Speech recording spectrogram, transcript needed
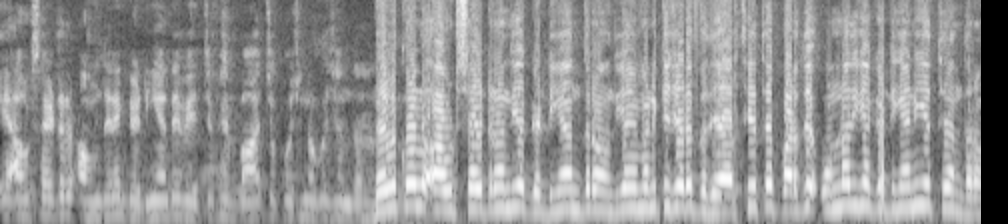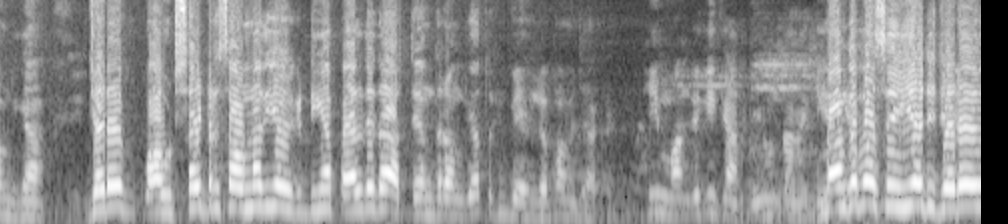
ਇਹ ਆਊਟਸਾਈਡਰ ਆਉਂਦੇ ਨੇ ਗੱਡੀਆਂ ਦੇ ਵਿੱਚ ਫਿਰ ਬਾਅਦ ਚ ਕੁਝ ਨਾ ਕੁਝ ਅੰਦਰ ਬਿਲਕੁਲ ਆਊਟਸਾਈਡਰਾਂ ਦੀਆਂ ਗੱਡੀਆਂ ਅੰਦਰ ਆਉਂਦੀਆਂ ਇਵਨ ਕਿ ਜਿਹੜੇ ਵਿਦਿਆਰਥੀ ਇੱਥੇ ਪੜ੍ਹਦੇ ਉਹਨਾਂ ਦੀਆਂ ਗੱਡੀਆਂ ਨਹੀਂ ਇੱਥੇ ਅੰਦਰ ਆਉਂਦੀਆਂ। ਜਿਹੜੇ ਆਊਟਸਾਈਡਰਸ ਆ ਉਹਨਾਂ ਦੀਆਂ ਗੱਡੀਆਂ ਪਹਿਲ ਦੇ ਆਧਾਰ ਤੇ ਅੰਦਰ ਆਉਂਦੀਆਂ ਤੁਸੀਂ ਵੇਖ ਲਿਓ ਭਾਵੇਂ ਜਾ ਕੇ। ਕੀ ਮੰਗ ਕੀ ਕਰਦੇ ਹੁੰਦਾ ਨੇ ਕੀ ਮੰਗ ਬਸ ਇਹੀ ਆ ਜੀ ਜਿਹੜੇ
